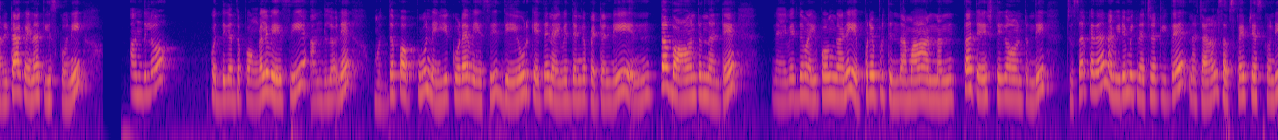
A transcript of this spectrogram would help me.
అరిటాకైనా తీసుకొని అందులో కొద్దిగంత పొంగల్ వేసి అందులోనే ముద్దపప్పు నెయ్యి కూడా వేసి దేవుడికైతే నైవేద్యంగా పెట్టండి. ఎంత బాగుంటుందంటే నైవేద్యం అయిపోగానే ఎప్పుడెప్పుడు తిందామా అన్నంత టేస్టీగా ఉంటుంది. చూసారు కదా నా వీడియో మీకు నచ్చినట్లయితే నా ఛానల్ సబ్స్క్రైబ్ చేసుకోండి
